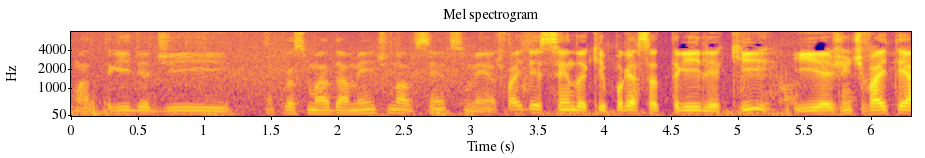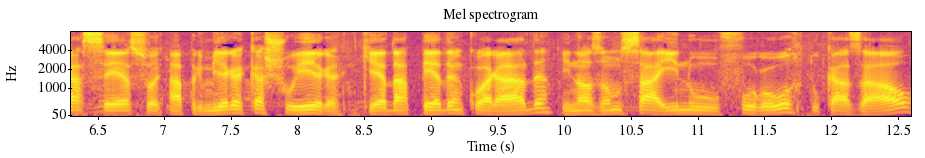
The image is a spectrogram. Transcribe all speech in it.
uma trilha de aproximadamente 900 metros. Vai descendo aqui por essa trilha aqui e a gente vai ter acesso à primeira cachoeira, que é da Pedra Ancorada, e nós vamos sair no furor do casal.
